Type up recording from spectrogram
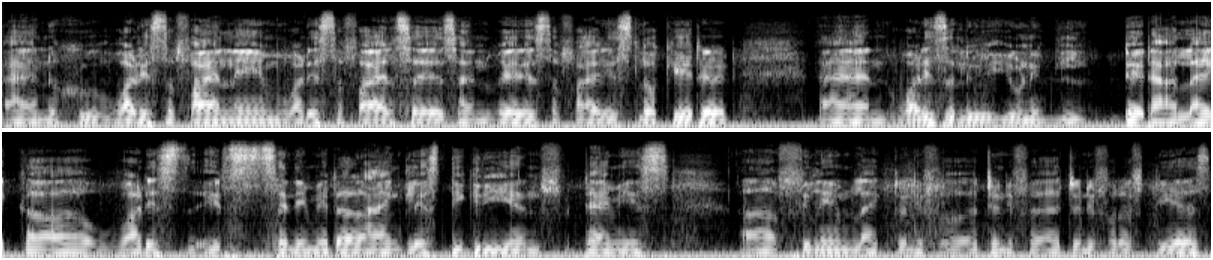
and who what is the file name what is the file size and where is the file is located and what is the unit data? Like uh, what is its centimeter angle is degree and time is uh, film like 24, 24, 24 fps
